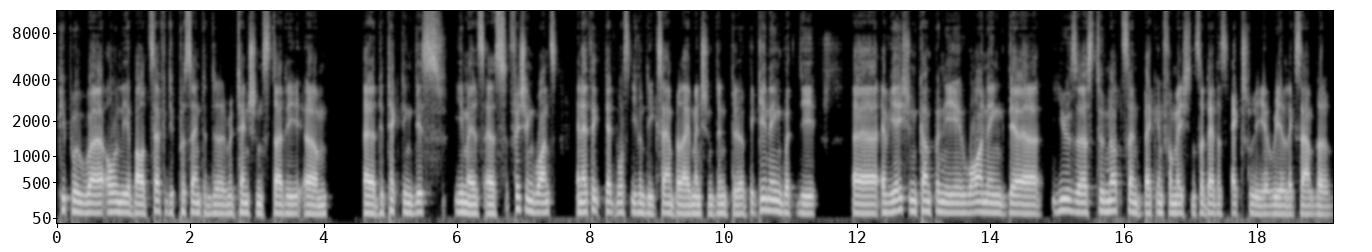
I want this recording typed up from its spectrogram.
people were only about 70% in the retention study um, uh, detecting these emails as phishing ones. And I think that was even the example I mentioned in the beginning with the uh, aviation company warning their users to not send back information. So that is actually a real example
